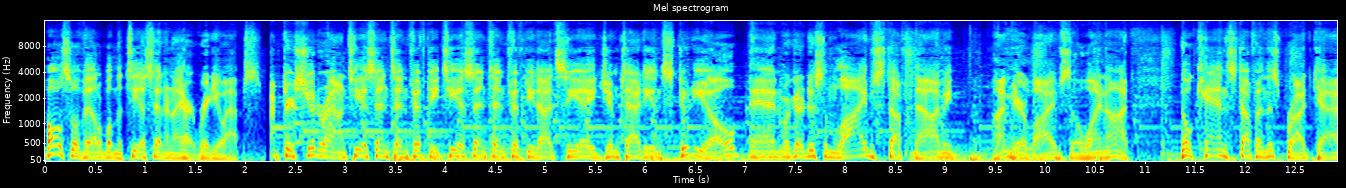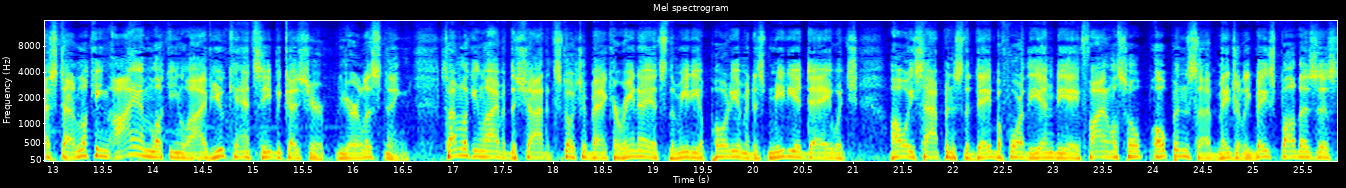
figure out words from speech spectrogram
Also available in the TSN and iHeartRadio apps. Raptors Shoot Around, TSN 1050, TSN1050.ca. Jim Tatti in studio, and we're going to do some live stuff now. I mean, I'm here live, so why not? No canned stuff in this broadcast. Uh, looking, I am looking live. You can't see because you're you're listening. So I'm looking live at the shot at Scotiabank Arena. It's the media podium. It is media day, which always happens the day before the NBA Finals opens. Uh, Major League Baseball does this.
